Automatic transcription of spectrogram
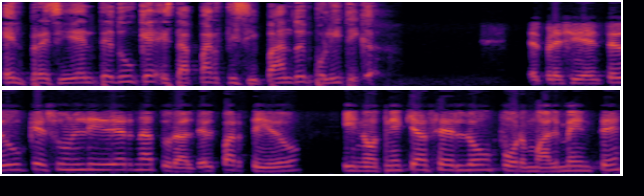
¿el presidente Duque está participando en política? El presidente Duque es un líder natural del partido y no tiene que hacerlo formalmente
